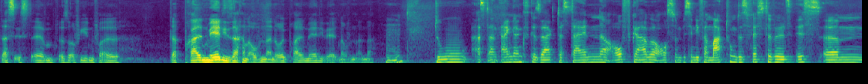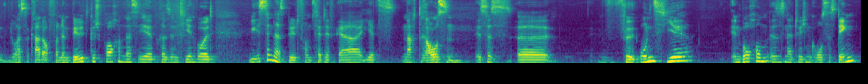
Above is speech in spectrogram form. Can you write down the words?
Das, ist, ähm, das ist auf jeden Fall da prallen mehr die Sachen aufeinander, oder prallen mehr die Welten aufeinander. Mhm. Du hast eingangs gesagt, dass deine Aufgabe auch so ein bisschen die Vermarktung des Festivals ist. Ähm, du hast gerade auch von einem Bild gesprochen, das ihr präsentieren wollt. Wie ist denn das Bild vom ZFR jetzt nach draußen? Ist es äh, für uns hier in Bochum ist es natürlich ein großes Ding.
